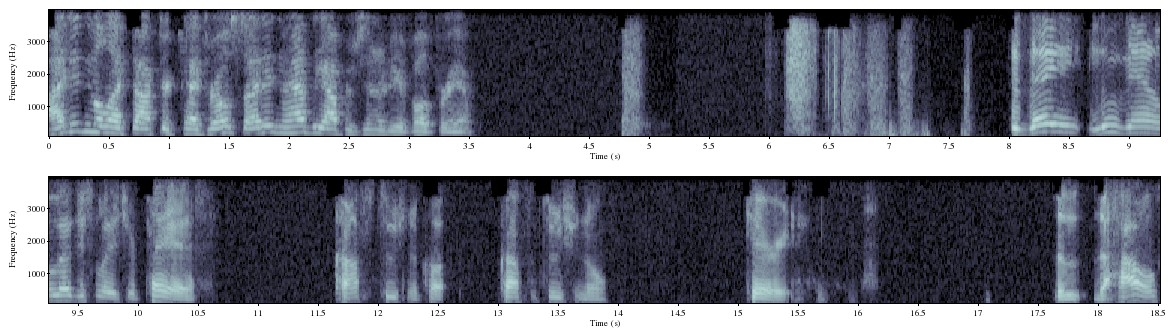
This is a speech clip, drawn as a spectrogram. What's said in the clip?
I didn't elect Dr. Tedros. I didn't have the opportunity to vote for him. Today, Louisiana legislature passed constitutional constitutional carry. The the House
